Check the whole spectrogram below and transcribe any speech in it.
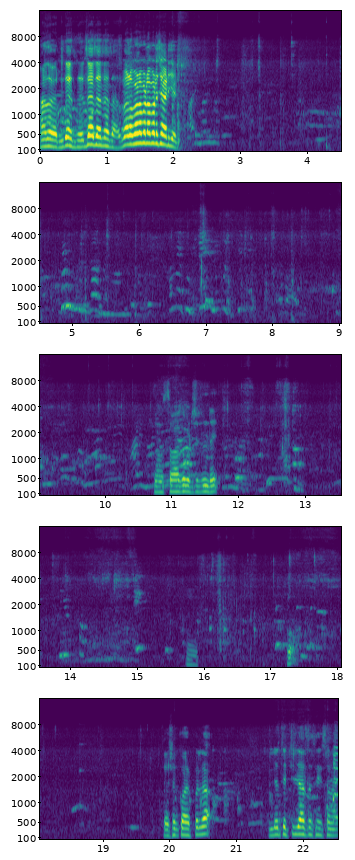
അതെ ഇതേ ഇതേ ഇതേ ഇവിടെ ഇവിടെ ഇവിടെ ഇവിടെ ചാടി ചാടി ദിവസമൊക്കെ പിടിച്ചിട്ടുണ്ട്. അത്യാവശ്യം കുഴപ്പമില്ല. വലിയ തെറ്റില്ലാത്ത സൈസാണ്.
